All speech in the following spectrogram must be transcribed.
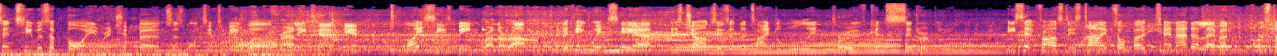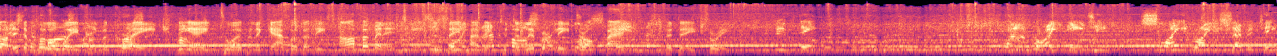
since he was a boy, Richard Burns has wanted to be World Rally Champion. Twice he's been runner-up, and if he wins here, his chances at the title will improve considerably. He set fastest times on both 10 and 11 and started to pull away from McRae, the aim to open a gap of at least half a minute to save having to deliberately drop back for day three. 50. Flat right 80. Slight right 70.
